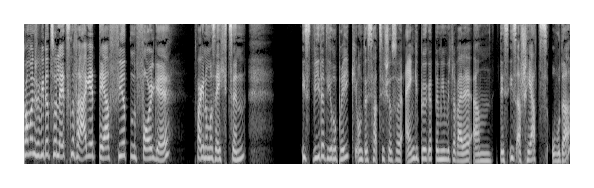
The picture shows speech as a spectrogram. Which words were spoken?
Kommen schon wieder zur letzten Frage der vierten Folge. Frage Nummer 16 ist wieder die Rubrik und es hat sich schon so eingebürgert bei mir mittlerweile. Ähm, das ist ein Scherz oder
